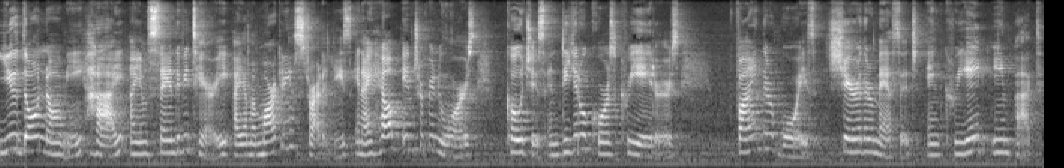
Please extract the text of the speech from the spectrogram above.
you don't know me, hi, I am Sandy Viteri. I am a marketing strategist and I help entrepreneurs, coaches, and digital course creators find their voice, share their message, and create impact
